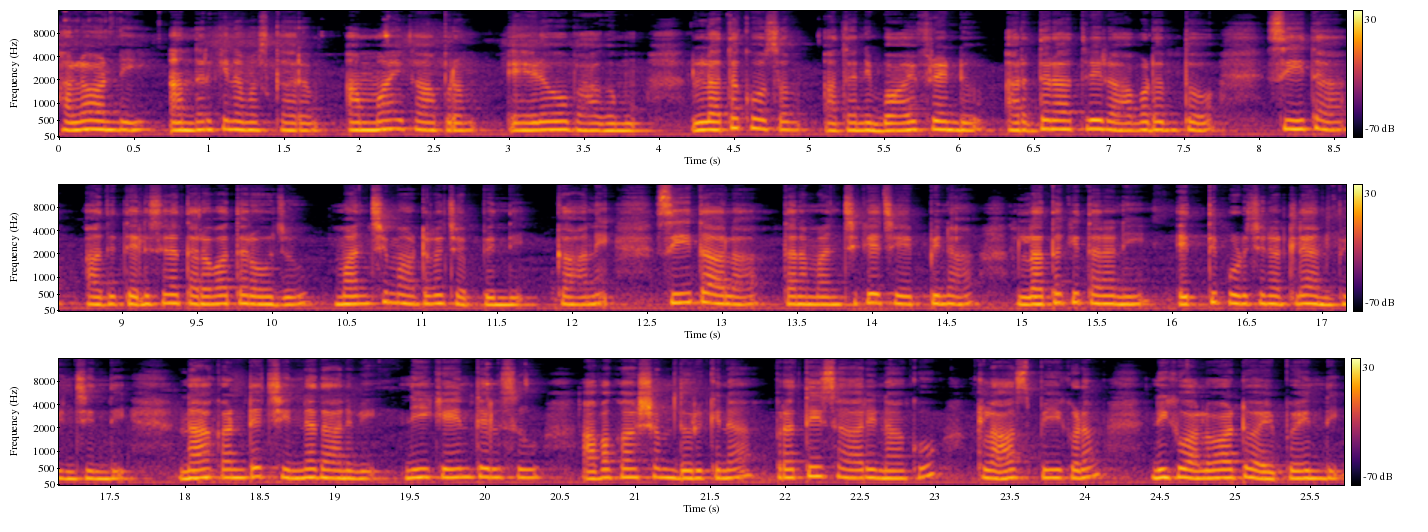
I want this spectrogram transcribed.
Hello అండి అందరికీ నమస్కారం. అమ్మాయి కాపురం ఏడవ భాగము. లత కోసం అతని బాయ్ ఫ్రెండ్ అర్ధరాత్రి రావడంతో సీత అది తెలిసిన తర్వాత రోజు మంచి మాటలు చెప్పింది. కానీ సీత అలా తన మంచికే చెప్పిన లతకి తనని ఎత్తి పొడిచినట్లే అనిపించింది. నాకంటే చిన్నదానివి. నీకేం తెలుసు? అవకాశం దొరికిన ప్రతిసారి నాకు క్లాస్ పీకడం నీకు అలవాటు అయిపోయింది.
